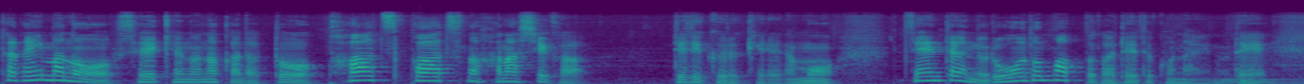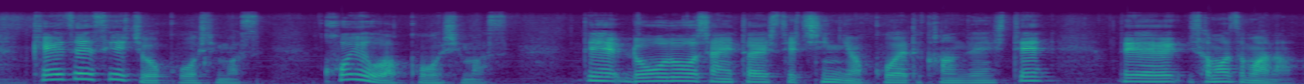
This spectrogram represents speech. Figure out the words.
ただ今の政権の中だと、パーツパーツの話が出てくるけれども、全体のロードマップが出てこないので、経済成長をこうします。雇用はこうします。で、労働者に対して賃金はこうやって還元して、で、様々な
